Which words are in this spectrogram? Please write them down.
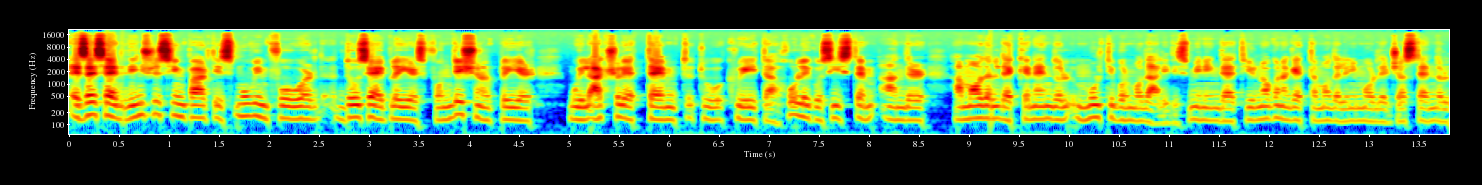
as I said, the interesting part is moving forward, those AI players, foundational player, will actually attempt to create a whole ecosystem under a model that can handle multiple modalities, meaning that you're not going to get a model anymore that just handle,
